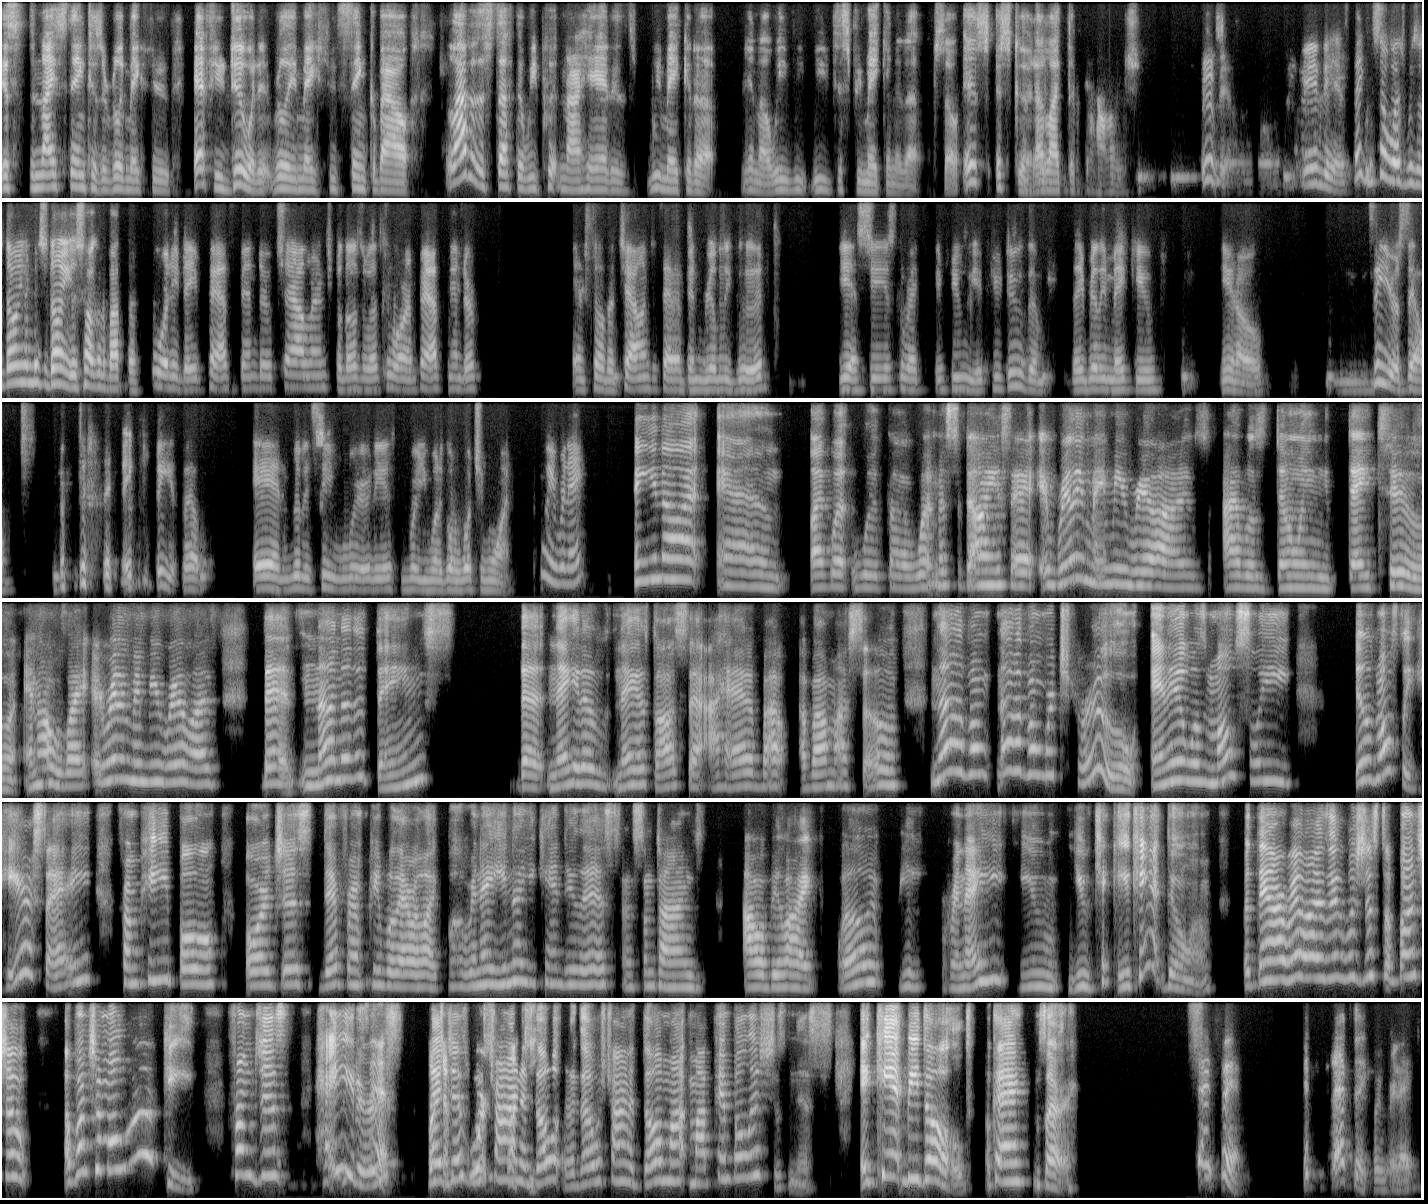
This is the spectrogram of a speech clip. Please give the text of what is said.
it's a nice thing because it really makes you if you do it it really makes you think about a lot of the stuff that we put in our head is we make it up you know we we, we just be making it up so it's it's good i like the challenge it is. Thank you so much, Mr. Donia. Mr. Donia is talking about the 40 day Pathfinder challenge for those of us who are in Pathfinder. And so the challenges have been really good. Yes, she is correct. If you if you do them, they really make you, you know, see yourself see yourself and really see where it is, where you want to go, and what you want. Wait, Renee. And you know what? And like what with uh, what Mr. Donia said, it really made me realize I was doing day two, and I was like, it really made me realize that none of the things the negative negative thoughts that I had about about myself, none of them none of them were true, and it was mostly it was mostly hearsay from people or just different people that were like, "Well, Renee, you know you can't do this," and sometimes I would be like, "Well, you, Renee, you you can't you can't do them," but then I realized it was just a bunch of a bunch of malarkey from just haters that just was trying to dull that was trying to dull my, my pimpaliciousness. It can't be dulled. Okay. I'm sorry. That's it. That's it Renee.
